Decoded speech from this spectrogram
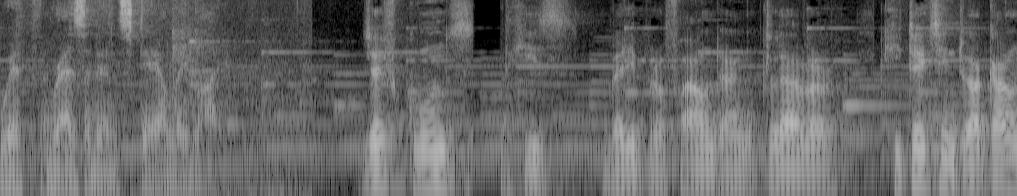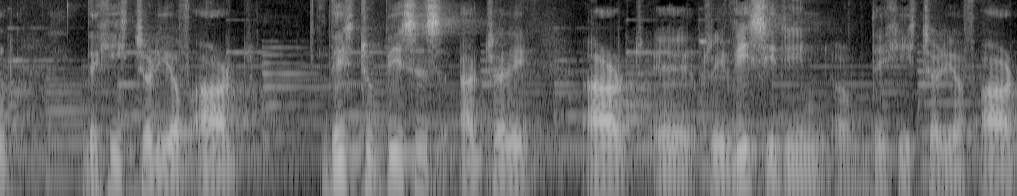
with residents' daily life. Jeff Koons, he's very profound and clever. He takes into account the history of art. These two pieces actually are a revisiting of the history of art.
